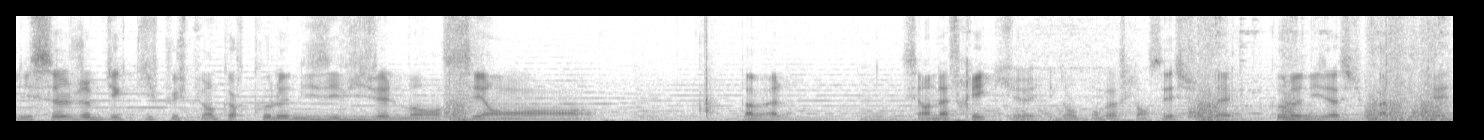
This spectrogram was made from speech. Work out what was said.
Les seuls objectifs que je peux encore coloniser visuellement c'est en... pas mal. C'est en Afrique et donc on va se lancer sur la colonisation africaine.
